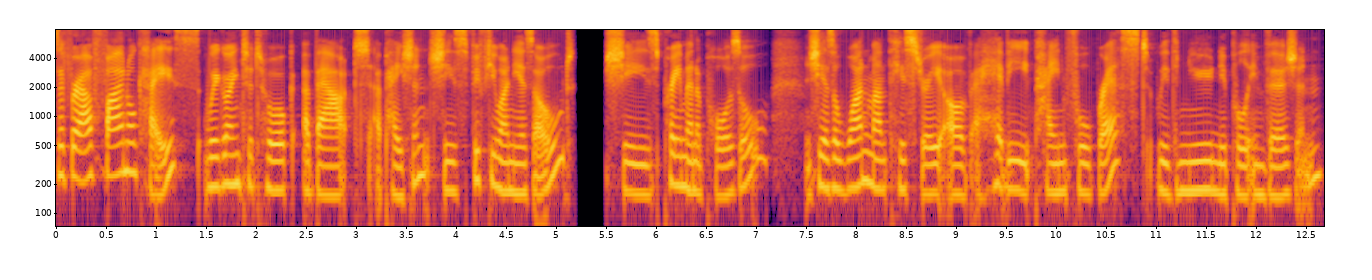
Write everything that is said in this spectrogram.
So, for our final case, we're going to talk about a patient. She's 51 years old. She's premenopausal. She has a one month history of a heavy, painful breast with new nipple inversion.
